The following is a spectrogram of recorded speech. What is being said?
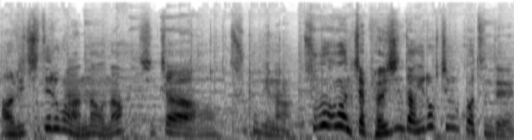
아 리치 드래곤 안 나오나? 진짜 아, 수국이나. 수국은 진짜 변신당 1억 찍을 것 같은데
